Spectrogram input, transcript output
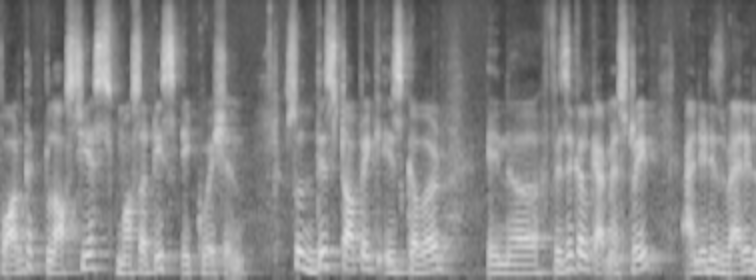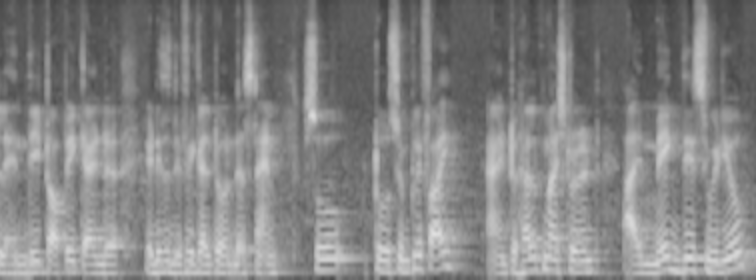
for the Clausius-Mosottis equation. So this topic is covered in uh, physical chemistry and it is very lengthy topic and uh, it is difficult to understand. So to simplify and to help my student i make this video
